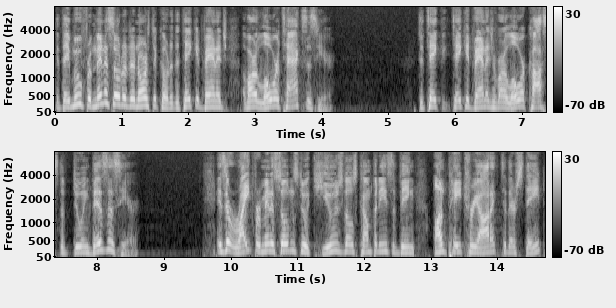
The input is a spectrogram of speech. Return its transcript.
if they move from Minnesota to North Dakota to take advantage of our lower taxes here, to take take advantage of our lower cost of doing business here. Is it right for Minnesotans to accuse those companies of being unpatriotic to their state?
